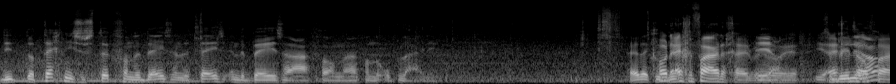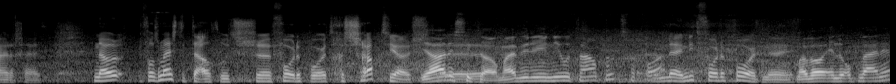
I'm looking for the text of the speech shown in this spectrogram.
die, dat technische stuk van de D's en de T's in de BSA van, eh, van de opleiding? Dat Gewoon eigen vaardigheid bedoel Ja. je? Je eigen dat? Nou, volgens mij is de taaltoets eh, voor de poort geschrapt juist. Ja, dat is Eh, die wel. Maar hebben jullie een nieuwe taaltoets gehoord? Nee, niet voor de poort, nee. Maar wel in de opleiding?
